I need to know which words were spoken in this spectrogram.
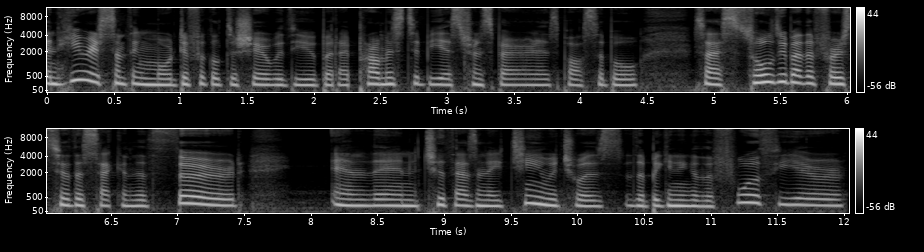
and here is something more difficult to share with you, but I promise to be as transparent as possible. So I told you about the first two, the second, the third, and then 2018, which was the beginning of the fourth year.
